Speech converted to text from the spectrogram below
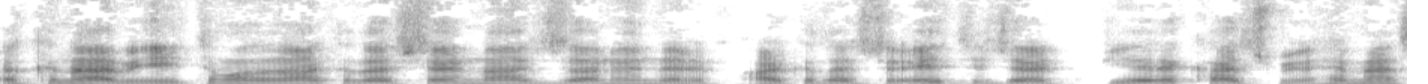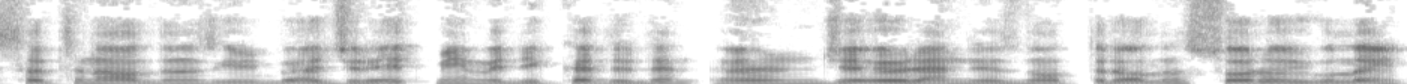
Akın abi eğitim alan arkadaşlar nacizane önerim. Arkadaşlar e-ticaret bir yere kaçmıyor. Hemen satın aldığınız gibi bir acele etmeyin ve dikkat edin. Önce öğrendiğiniz notları alın sonra uygulayın.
